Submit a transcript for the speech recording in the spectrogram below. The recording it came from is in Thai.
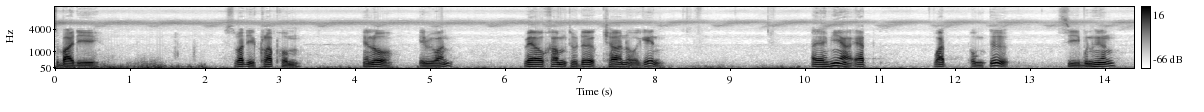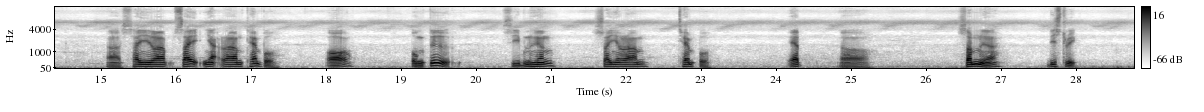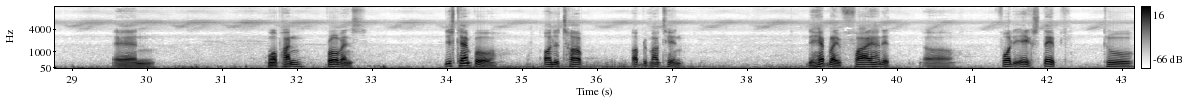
สบายดี สวัสดีครับผม Hello everyone Welcome to the channel again I am here at วัดองตื้อสีบุญเฮืองไซรามไซยะรามเทมเพิลออองตื้อสีบุญเฮืองไซยะรามเทมเพิล at ซ้ำเหนือ district and Hua Pan province. This temple on the top of the mountain, they have like 548 steps to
